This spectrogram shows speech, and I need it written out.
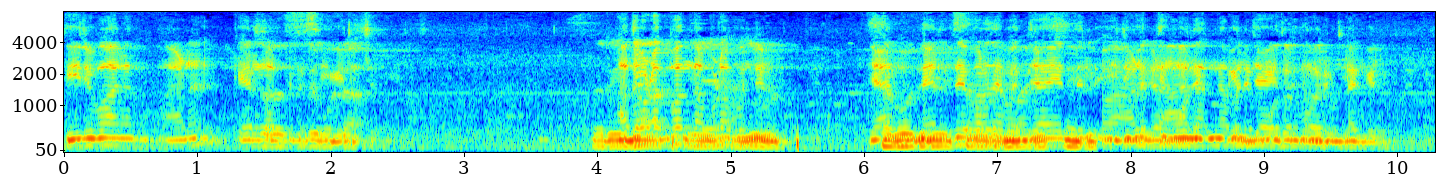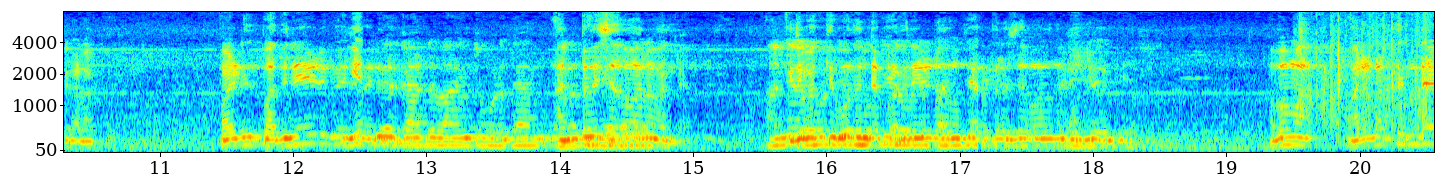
തീരുമാനം ആണ് കേരളത്തിൽ സ്വീകരിച്ചത്. അതോടൊപ്പം നമ്മുടെ മുന്നിൽ ഞാൻ നേരത്തെ പറഞ്ഞ പഞ്ചായത്തിൽ ഇരുപത്തിമൂന്ന് എന്ന പഴി- പതിനേഴ് പേര് അൻപത് ശതമാനമല്ല. ഇരുപത്തിമൂന്നിന്റെ പതിനേഴ് നമുക്ക് എത്ര ശതമാനം അപ്പം ഭരണത്തിന്റെ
